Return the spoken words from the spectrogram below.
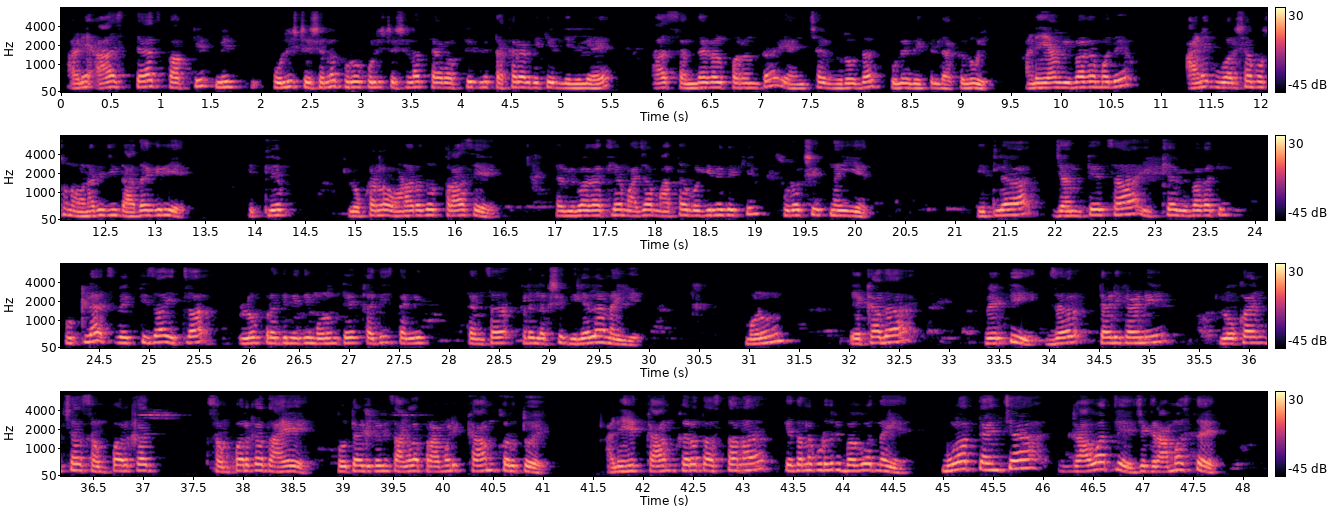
आणि आज त्याच बाबतीत मी पोलीस स्टेशनला पूर्व पोलीस स्टेशनला त्या बाबतीत मी तक्रार देखील दिलेली आहे. आज संध्याकाळपर्यंत यांच्या विरोधात गुन्हे देखील दाखल होईल. आणि या विभागामध्ये अनेक वर्षापासून होणारी जी दादागिरी आहे इथले लोकांना होणारा जो त्रास आहे त्या विभागातल्या माझ्या माता भगिनी देखील सुरक्षित नाही आहेत. इथल्या जनतेचा इथल्या विभागातील कुठल्याच व्यक्तीचा इथला लोकप्रतिनिधी म्हणून ते कधीच त्यांनी त्यांच्याकडे लक्ष दिलेलं नाहीये. म्हणून एखादा व्यक्ती जर त्या ठिकाणी लोकांच्या संपर्कात संपर्कात आहे तो त्या ठिकाणी चांगला प्रामाणिक काम करतोय आणि हे काम करत असताना ते त्यांना कुठेतरी बघवत नाहीये. मुळात त्यांच्या गावातले जे ग्रामस्थ आहेत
